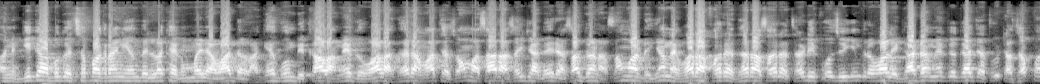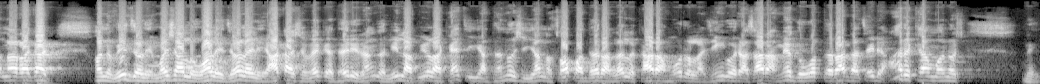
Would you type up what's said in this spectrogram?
અને ગીગા ભગત છપાકરાની અંદર લખે કે મળ્યા વાદળા ઘેઘુંબી કાળા મેઘ વાળા ધરા માથે ચોમા, સારા સૈજા ગર્યા સઘણા સમાટે જાને વરા, ફરે, ધરા, સરે, ચડી પોજુ ઇન્દ્ર વાળી ગાઢા, મેઘ, ગાજા, તૂટા છપનારા ગાઢ અને વીજળી, મશાલો, વાળી, જળેલી, આકાશ, વેગે, ધરી, રંગ, લીલા, પીળા ખેંચી ગયા ધનુષ, યાના, ચોપા ધરા લલ, કારા, મોરલા, ઝીંગોરા, સારા, મેઘ, વત રાધા ચડ્યા, હરખ્યા મનુષ ને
